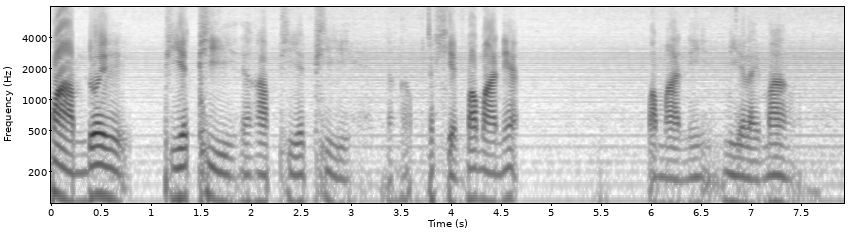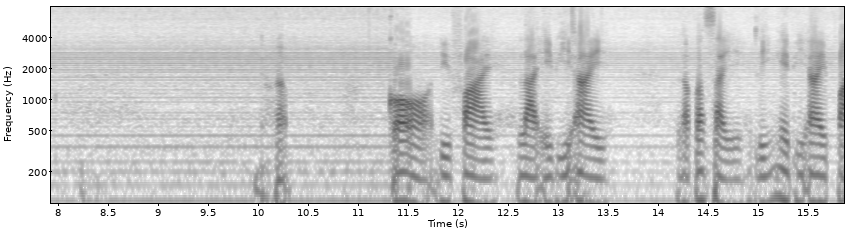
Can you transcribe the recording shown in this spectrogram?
ความด้วย PHP นะครับ PHP นะครับจะเขียนประมาณเนี้ยประมาณนี้มีอะไรบ้างนะครับก็ define line API แล้วก็ใส่ link API ไป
